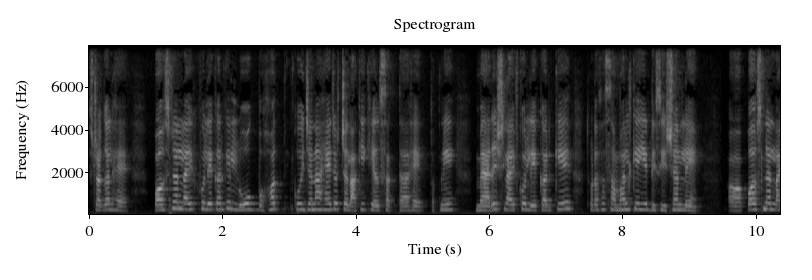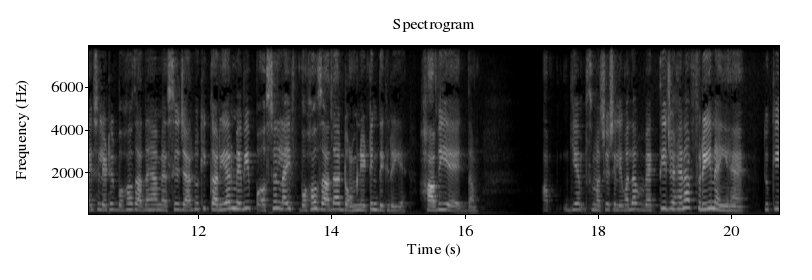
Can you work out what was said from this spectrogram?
स्ट्रगल है। पर्सनल लाइफ को लेकर के लोग बहुत, कोई जना है जो चलाकी खेल सकता है। तो अपनी मैरिज लाइफ को लेकर के थोड़ा सा संभल के ये डिसीज़न लें। पर्सनल लाइफ से रिलेटेड बहुत ज़्यादा यहाँ मैसेज आ रहा है, क्योंकि करियर में भी पर्सनल लाइफ बहुत ज़्यादा डोमिनेटिंग दिख रही है। हावी है एकदम। आप ये समझ के चलिए मतलब व्यक्ति जो है ना फ्री नहीं है। क्योंकि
